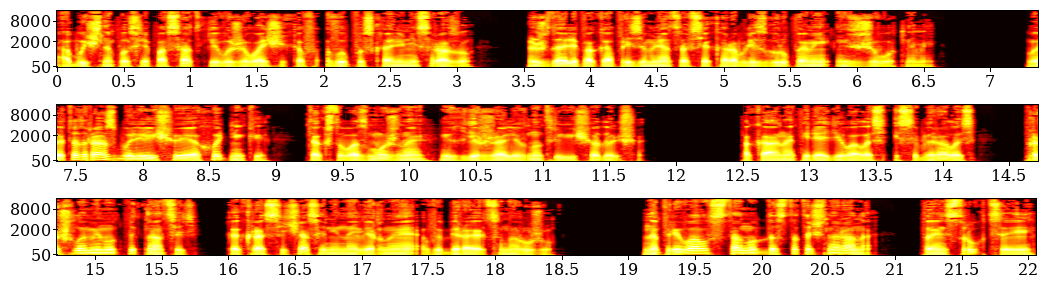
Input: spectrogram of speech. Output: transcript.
Обычно после посадки выживальщиков выпускали не сразу, ждали, пока приземлятся все корабли с группами и с животными. В этот раз были еще и охотники, так что, возможно, их держали внутри еще дольше. Пока она переодевалась и собиралась, прошло минут пятнадцать, как раз сейчас они, наверное, выбираются наружу. На привал встанут достаточно рано, по инструкции,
